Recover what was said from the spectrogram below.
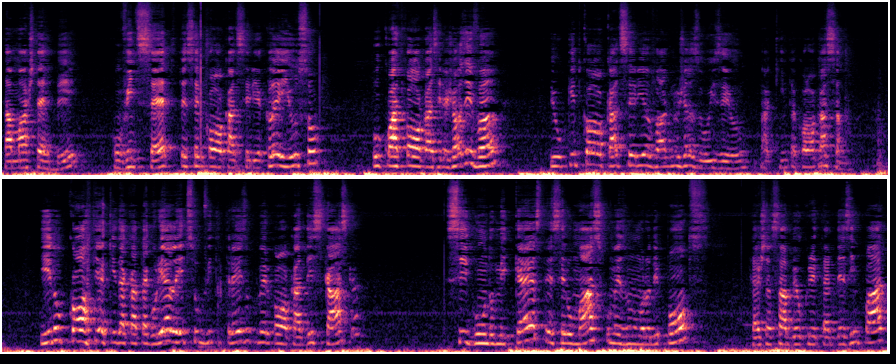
da Master B, com 27. O terceiro colocado seria Cleilson. O quarto colocado seria Josivan. E o quinto colocado seria Wagner Jesus, eu, na quinta colocação. E no corte aqui da categoria Elite Sub-23, o primeiro colocado descasca. Segundo, Miquel, terceiro Márcio, com o mesmo número de pontos. Resta saber o critério de desempate.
